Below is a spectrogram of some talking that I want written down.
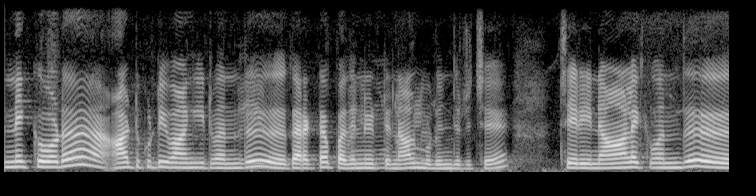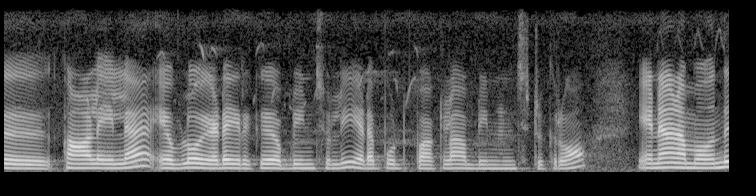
இன்றைக்கோட ஆட்டுக்குட்டி வாங்கிட்டு வந்து கரெக்டாக பதினெட்டு நாள் முடிஞ்சிருச்சு. சரி நாளைக்கு வந்து காலையில் எவ்வளோ எடை இருக்குது அப்படின்னு சொல்லி எடை போட்டு பார்க்கலாம் அப்படின்னு நினச்சிட்ருக்குறோம் ஏன்னா நம்ம வந்து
